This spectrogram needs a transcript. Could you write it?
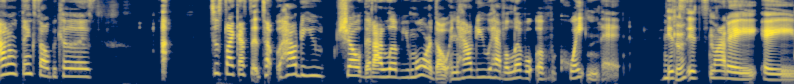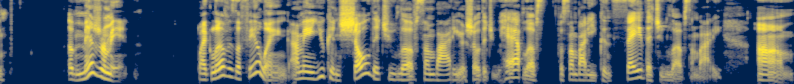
I don't think so because, I, just like I said, t- how do you show that I love you more though, and how do you have a level of equating that? It's it's not a a a measurement. Like love is a feeling. I mean, you can show that you love somebody or show that you have love for somebody. You can say that you love somebody. Um,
